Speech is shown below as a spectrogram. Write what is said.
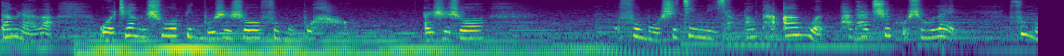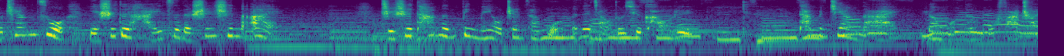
当然了，我这样说并不是说父母不好，而是说父母是尽力想帮他安稳，怕他吃苦受累。父母这样做也是对孩子的深深的爱，只是他们并没有站在我们的角度去考虑，他们这样的爱让我们无法喘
